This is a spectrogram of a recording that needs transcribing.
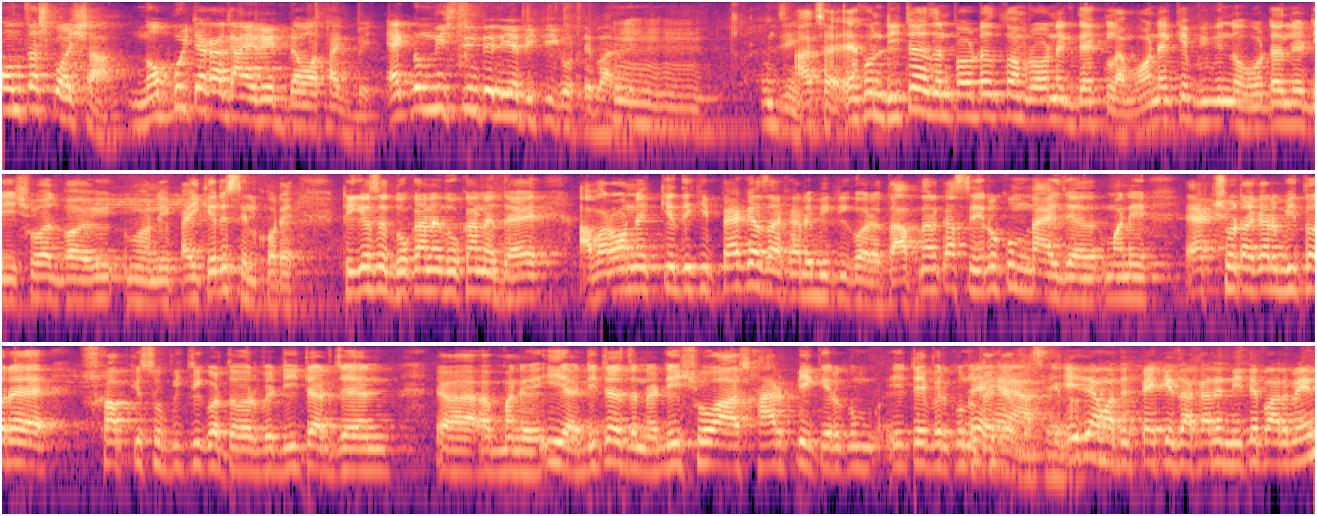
পঞ্চাশ পয়সা নব্বই টাকা গায়ে রেট দেওয়া থাকবে। একদম নিশ্চিন্তে নিয়ে বিক্রি করতে পারবে। আচ্ছা এখন ডিটারজেন্ট পাউডার তো আমরা অনেক দেখলাম। অনেকে বিভিন্ন হোটেলে ডিশ ওয়াশ বা মানে পাইকারি সেল করে। ঠিক আছে দোকানে দোকানে দেয়। আবার অনেককে দেখি প্যাকেজ আকারে বিক্রি করে। তো আপনার কাছে এরকম নাই যে মানে একশো টাকার ভিতরে সব কিছু বিক্রি করতে পারবে? ডিটারজেন্ট মানে ইয়া ডিটারজেন্ট না ডিশ ওয়াশ হারপিক এরকম এই টাইপের কোনো প্যাকেজ হ্যাঁ, আছে আছে। এই যে আমাদের প্যাকেজ আকারে নিতে পারবেন।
